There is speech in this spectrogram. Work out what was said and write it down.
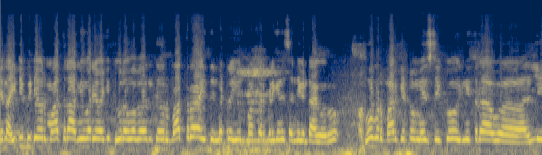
ಏನು ಐ ಟಿ ಬಿ ಟಿ ಅವ್ರು ಮಾತ್ರ ಅನಿವಾರ್ಯವಾಗಿ ದೂರ ಹೋಗುವಂತವ್ರು ಮಾತ್ರ ಇದು ಮೆಟ್ರೋ ಯೂಸ್ ಮಾಡ್ತಾರೆ. ಬೆಳಿಗ್ಗೆ ಸಂಜೆ ಗಂಟೆ ಆಗೋರು. ಹೋಗೋರು ಮಾರ್ಕೆಟ್ ಮೇಸ್ಟಿಕ್ಕು ಇನ್ನಿತರ ಹಳ್ಳಿ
